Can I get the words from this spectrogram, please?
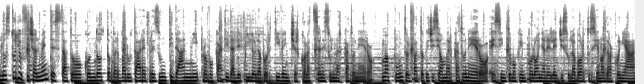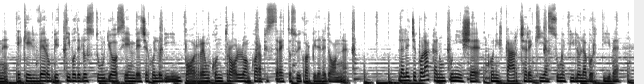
Lo studio ufficialmente è stato condotto per valutare presunti danni provocati dalle pillole abortive in circolazione sul mercato nero, ma appunto il fatto che ci sia un mercato nero è sintomo che in Polonia le leggi sull'aborto siano draconiane e che il vero obiettivo dello studio sia invece quello di imporre un controllo ancora più stretto sui corpi delle donne. La legge polacca non punisce con il carcere chi assume pillole abortive,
